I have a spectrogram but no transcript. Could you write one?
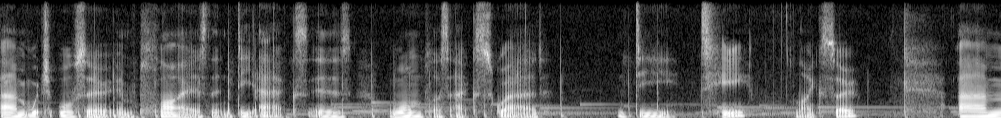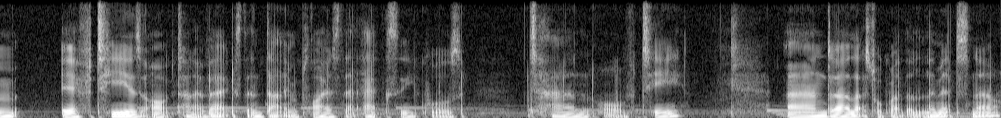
Um, which also implies that dx is 1 plus x squared dt, like so. Um, if t is arctan of x, then that implies that x equals tan of t. And uh, let's talk about the limits now.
